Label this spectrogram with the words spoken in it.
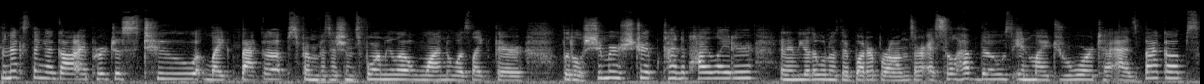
The next thing I got, I purchased two like backups from Physicians Formula. One was like their little shimmer strip kind of highlighter and then the other one was their butter bronzer. I still have those in my drawer to as backups.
